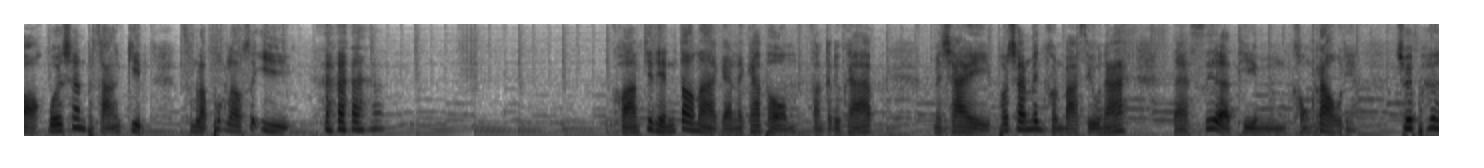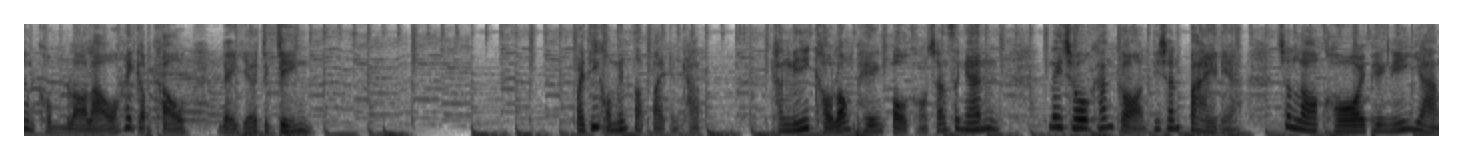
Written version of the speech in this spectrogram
ออกเวอร์ชั่นภาษาอังกฤษสำหรับพวกเราซะอีก ความคิดเห็นต่อมากันนะครับผม ฟังกันดูครับ ไม่ใช่ เพราะฉันเป็นคนบราซิลนะ แต่เสื้อทีมของเราเนี่ยช่วยเพิ่มคมหล่อเหลาให้กับเขาได้เยอะจริง ๆ ไปที่คอมเมนต์ต่อไปกันครับ ครั้งนี้เขาร้องเพลงโปรดของฉันซะงั้น ในโชว์ครั้งก่อนที่ฉันไปเนี่ยฉันรอคอยเพลงนี้อย่าง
